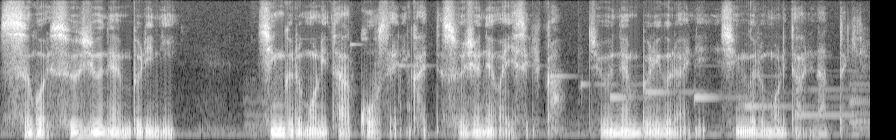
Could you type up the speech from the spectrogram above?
すごい数十年ぶりにシングルモニター構成に帰って数十年は言い過ぎか。10年ぶりぐらいにシングルモニターになってきてる。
